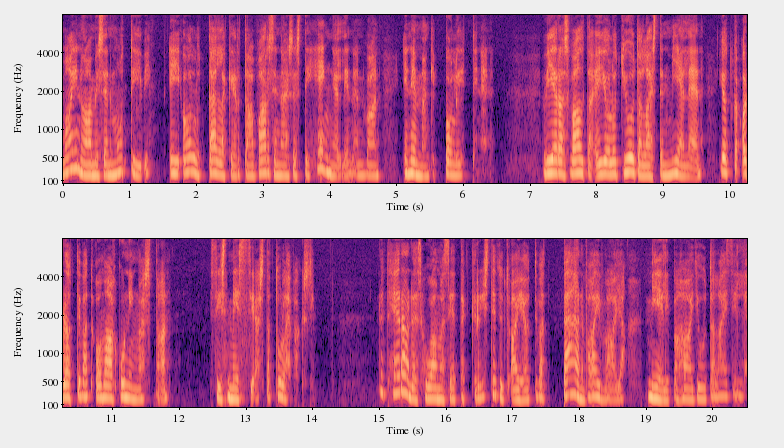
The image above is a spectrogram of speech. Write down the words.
Vainoamisen motiivi ei ollut tällä kertaa varsinaisesti hengellinen, vaan enemmänkin poliittinen. Vieras valta ei ollut juutalaisten mieleen, jotka odottivat omaa kuningastaan, siis Messiasta tulevaksi. Nyt Herodes huomasi, että kristityt aiheuttivat pään vaivaa ja mielipahaa juutalaisille.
